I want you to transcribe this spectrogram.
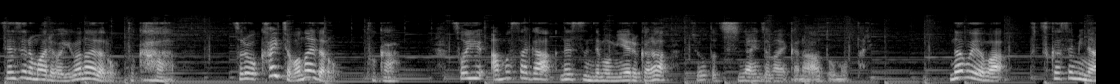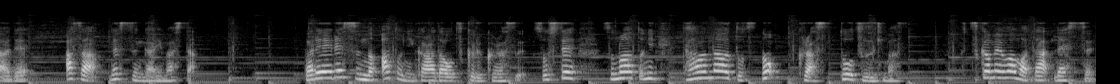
先生の前では言わないだろうとか、それを書いちゃわないだろうとか、そういう甘さがレッスンでも見えるから上達しないんじゃないかなと思ったり。名古屋は2日セミナーで朝レッスンがありました。バレエレッスンの後に体を作るクラス、そしてその後にターンアウトのクラスと続きます。2日目はまたレッスン、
